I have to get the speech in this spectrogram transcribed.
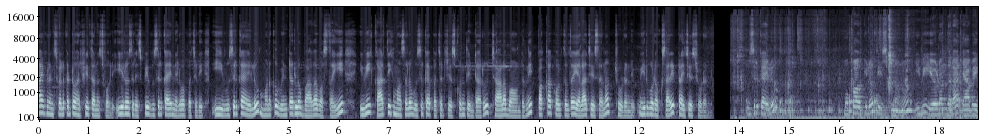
Hi friends welcome to Harshit Anuswal ఈ రోజు రెసిపీ ఉసిరికాయ నిల్వ పచ్చడి. ఈ ఉసిరికాయలు మనకు వింటర్లో బాగా వస్తాయి. ఇవి కార్తీక మాసంలో ఉసిరికాయ పచ్చడి చేసుకొని తింటారు. చాలా బాగుంటుంది. పక్కా కొలతలతో ఎలా చేశానో చూడండి. మీరు కూడా ఒకసారి ట్రై చేసి చూడండి. ఉసిరికాయలు ముప్పావు కిలో తీసుకున్నాను. ఇవి ఏడు వందల యాభై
